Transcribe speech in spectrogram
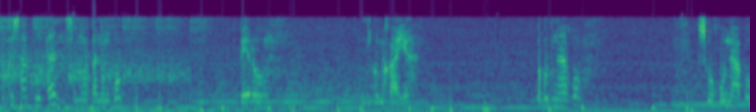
nagkasagutan sa mga tanong ko. Pero, hindi ko na kaya. Pagod na ako. Suko na ako.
